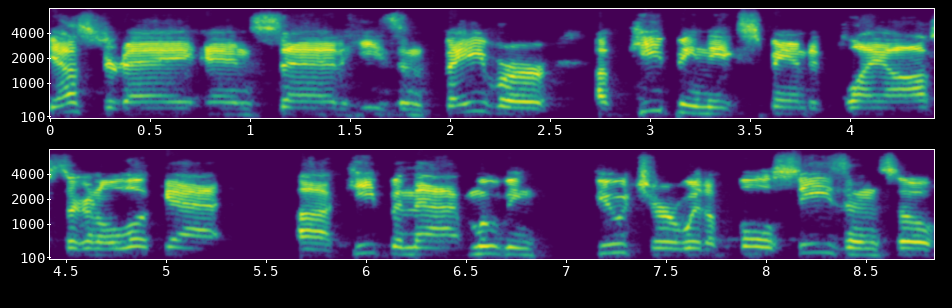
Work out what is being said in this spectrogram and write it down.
yesterday and said he's in favor of keeping the expanded playoffs. They're going to look at uh, keeping that moving future with a full season. So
